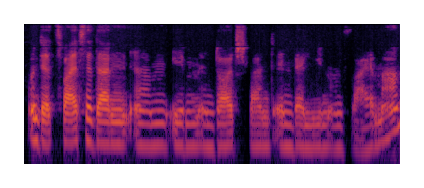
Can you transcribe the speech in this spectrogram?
und der zweite dann ähm, eben in Deutschland, in Berlin und Weimar.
